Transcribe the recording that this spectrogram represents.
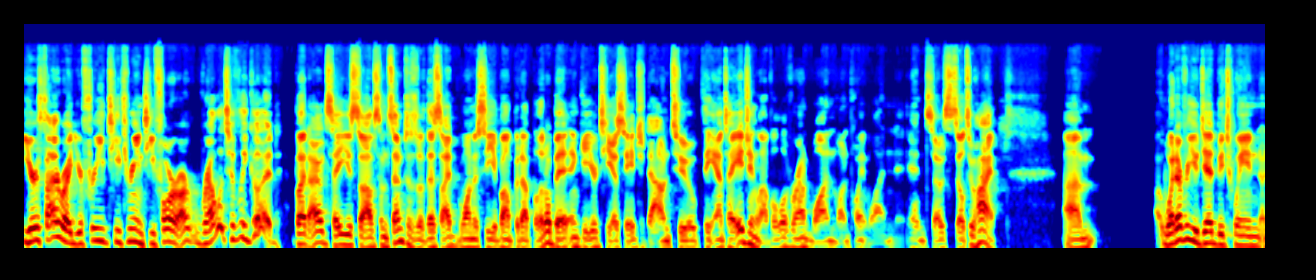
your thyroid, your free T3 and T4 are relatively good. But I would say you still have some symptoms of this. I'd want to see you bump it up a little bit and get your TSH down to the anti aging level of around 1, 1.1. And so it's still too high. Um, whatever you did between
